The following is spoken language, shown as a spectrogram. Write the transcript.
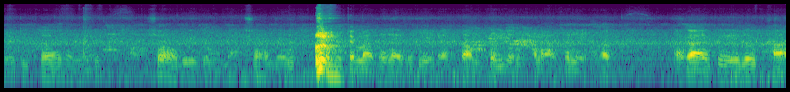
สวัสดีครับวันนี้ช่องดีกว่าบางช่องนั้นจะมาเสนอวิธีการซ่อมตู้เย็นขนาดสนิทนะครับ อาการคือลูกค้า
